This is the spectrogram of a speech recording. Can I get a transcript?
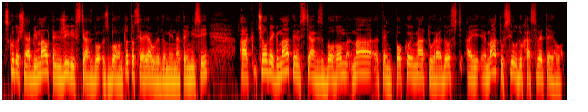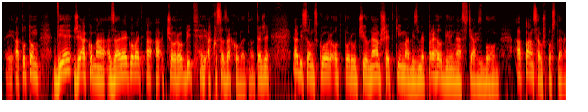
skutočne, aby mal ten živý vzťah s Bohom. Toto si aj ja uvedomím na tej misii. Ak človek má ten vzťah s Bohom, má ten pokoj, má tú radosť, aj má tú silu Ducha Svetého. A potom vie, že ako má zareagovať a, a čo robiť, ako sa zachovať. No, takže ja by som skôr odporúčil nám všetkým, aby sme prehlbili náš vzťah s Bohom. A pán sa už postará.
